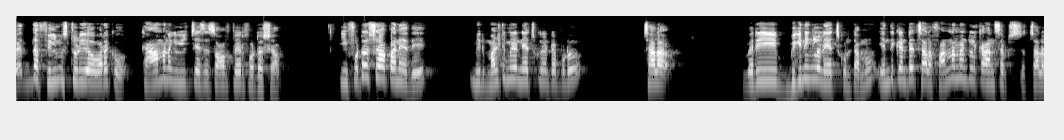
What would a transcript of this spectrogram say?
పెద్ద ఫిల్మ్ స్టూడియో వరకు కామన్గా యూజ్ చేసే సాఫ్ట్వేర్ ఫోటోషాప్. ఈ ఫోటోషాప్ అనేది మీరు మల్టీమీడియా నేర్చుకునేటప్పుడు చాలా వెరీ బిగినింగ్లో నేర్చుకుంటాము. ఎందుకంటే చాలా ఫండమెంటల్ కాన్సెప్ట్స్ చాలా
